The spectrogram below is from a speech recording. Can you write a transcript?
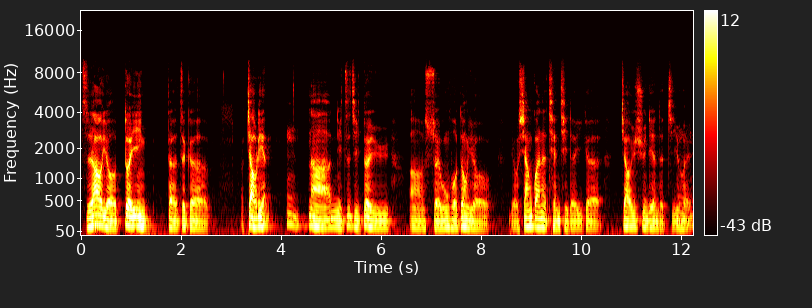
只要有对应的这个教练，嗯，那你自己对于呃水文活动有有相关的前期的一个教育训练的机会，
